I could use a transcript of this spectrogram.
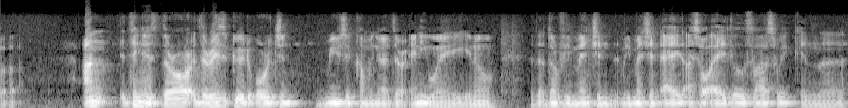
But and the thing is, there are there is good origin music coming out there anyway. You know, I don't know if you mentioned we mentioned Id- I saw Idles last week in uh,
